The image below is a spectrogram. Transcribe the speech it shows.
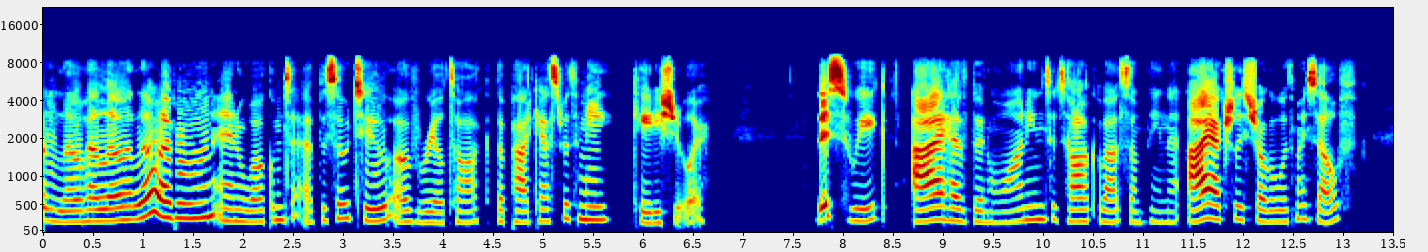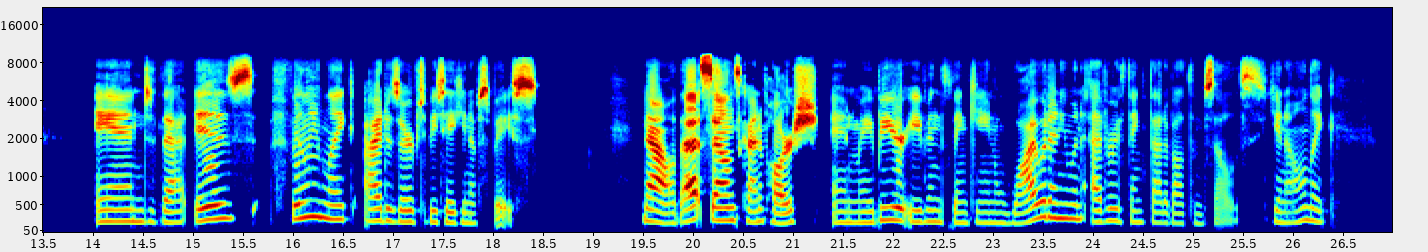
Hello, hello, hello, everyone, and welcome to episode two of Real Talk, the podcast with me, Katie Schuler. This week, I have been wanting to talk about something that I actually struggle with myself, and that is feeling like I deserve to be taking up space. Now, that sounds kind of harsh, and maybe you're even thinking, why would anyone ever think that about themselves? You know, like,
